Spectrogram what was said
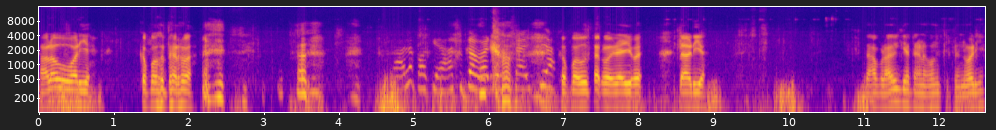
હાલો વાળીએ. કપા ઉતારવા. કપા ઉતારવા જાય દાડિયા. તો આપણે આવી ગયા ટાણે અંકિતભાઈ વાળીએ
